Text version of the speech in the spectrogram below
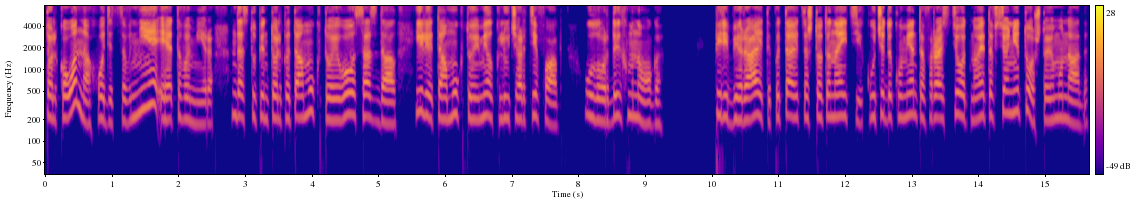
только он находится вне этого мира, доступен только тому, кто его создал, или тому, кто имел ключ-артефакт. У лорда их много». Перебирает и пытается что-то найти. Куча документов растет, но это все не то, что ему надо.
